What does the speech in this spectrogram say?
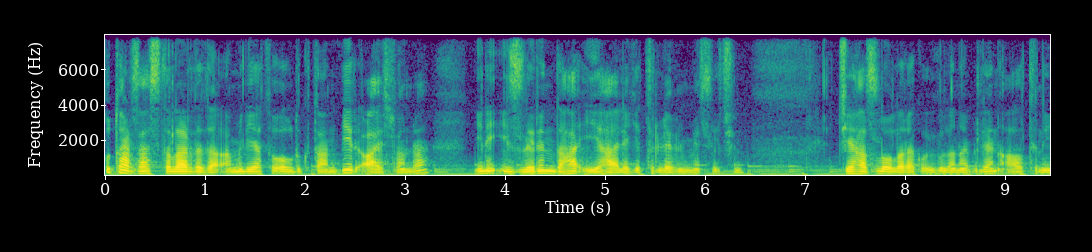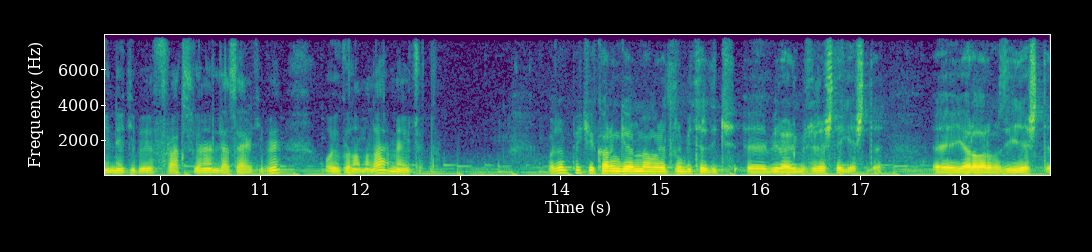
Bu tarz hastalarda da ameliyatı olduktan bir ay sonra yine izlerin daha iyi hale getirilebilmesi için cihazlı olarak uygulanabilen altın iğne gibi, fraksiyonel lazer gibi uygulamalar mevcut. Hocam peki karın germe ameliyatını bitirdik. Ee, bir aylık bir süreç geçti. Ee, yaralarımız iyileşti.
